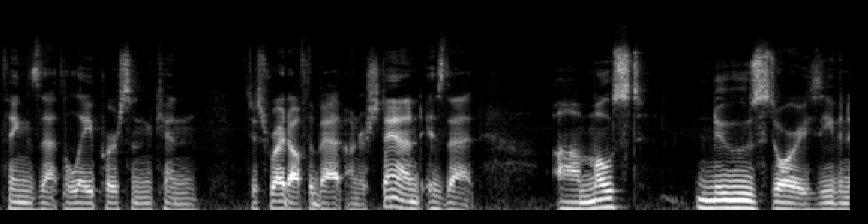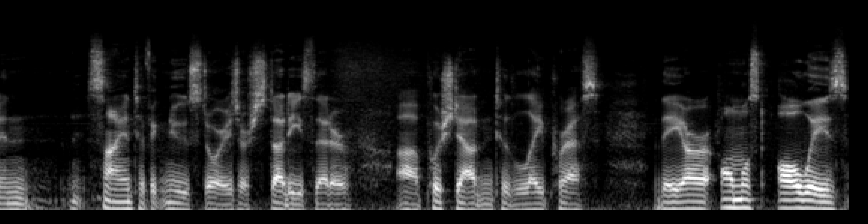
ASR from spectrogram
things that the layperson can just right off the bat understand is that uh, most news stories, even in scientific news stories or studies that are uh, pushed out into the lay press, they are almost always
